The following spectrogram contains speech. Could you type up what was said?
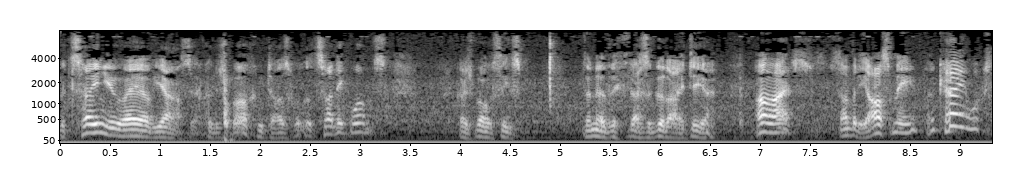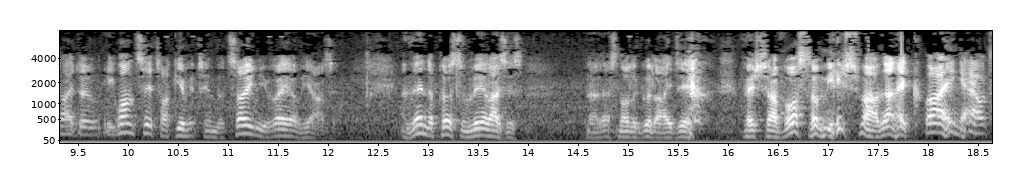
V'tzayin yuva of Yasser, Kodesh Baruch Hu does what the tzaddik wants. Kodesh Baruch thinks, don't know if that's a good idea. All right, somebody asked me, okay, what can I do? He wants it, I'll give it to him. But saying you of Yazim. And then the person realizes, no, that's not a good idea. Veshavosam Yishma, then they're crying out,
